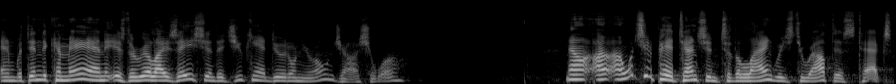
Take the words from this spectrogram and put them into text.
and within the command is the realization that you can't do it on your own, Joshua. Now, I, I, want you to pay attention to the language throughout this text.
